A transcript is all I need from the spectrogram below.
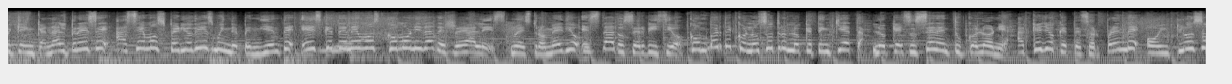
Porque en Canal 13 hacemos periodismo independiente es que tenemos comunidades reales. Nuestro medio está a tu servicio. Comparte con nosotros lo que te inquieta, lo que sucede en tu colonia, aquello que te sorprende o incluso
